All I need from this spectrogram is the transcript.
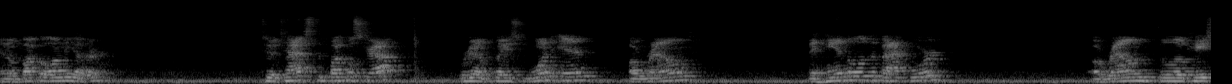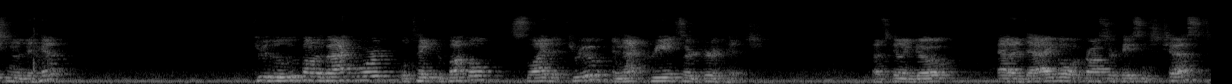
and a buckle on the other. To attach the buckle strap, we're going to place one end around the handle of the backboard, around the location of the hip. Through the loop on the backboard, we'll take the buckle, slide it through, and that creates our girth hitch. That's going to go at a diagonal across our patient's chest.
